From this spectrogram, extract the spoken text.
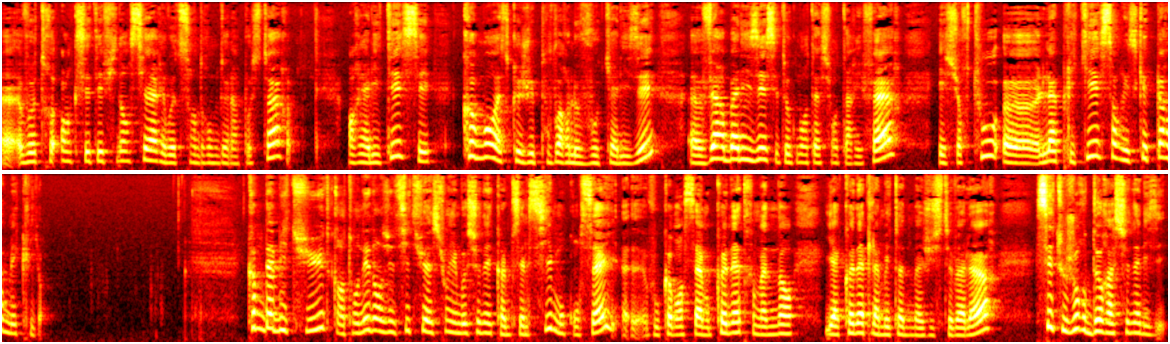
euh, votre anxiété financière et votre syndrome de l'imposteur, en réalité, c'est comment est-ce que je vais pouvoir le vocaliser, euh, verbaliser cette augmentation tarifaire et surtout euh, l'appliquer sans risquer de perdre mes clients. Comme d'habitude, quand on est dans une situation émotionnelle comme celle-ci, mon conseil, vous commencez à me connaître maintenant et à connaître la méthode ma juste valeur, c'est toujours de rationaliser.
